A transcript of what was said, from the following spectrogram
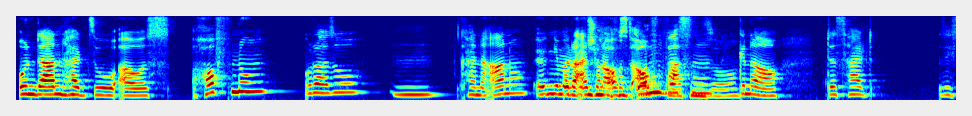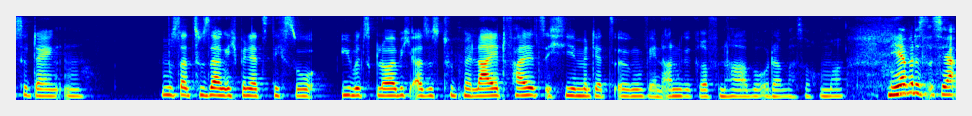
und dann halt so aus Hoffnung oder so, keine Ahnung. Irgendjemand oder wird schon einfach auf uns aufpassen, so. Genau. Das halt sich so denken. Ich muss dazu sagen, ich bin jetzt nicht so übelst gläubig, also es tut mir leid, falls ich hiermit jetzt irgendwen angegriffen habe oder was auch immer. Nee, aber das ist ja,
